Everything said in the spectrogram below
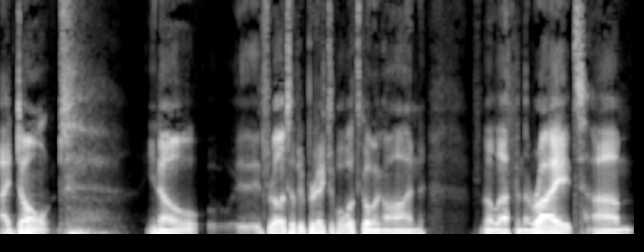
I don't, you know, it's relatively predictable what's going on from the left and the right, um,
